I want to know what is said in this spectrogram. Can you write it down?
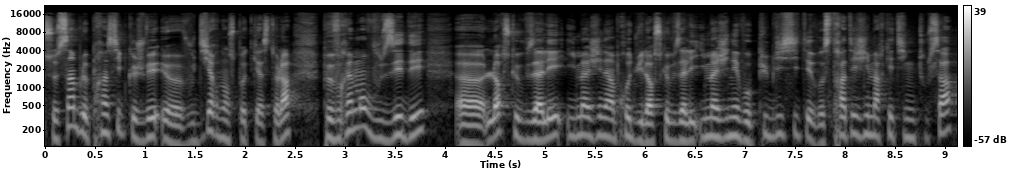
ce simple principe que je vais euh, vous dire dans ce podcast-là peut vraiment vous aider euh, lorsque vous allez imaginer un produit, lorsque vous allez imaginer vos publicités, vos stratégies marketing, tout ça,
